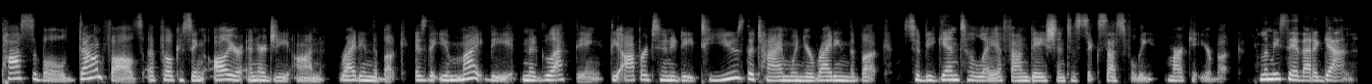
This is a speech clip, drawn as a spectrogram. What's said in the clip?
possible downfalls of focusing all your energy on writing the book is that you might be neglecting the opportunity to use the time when you're writing the book to begin to lay a foundation to successfully market your book. Let me say that again.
